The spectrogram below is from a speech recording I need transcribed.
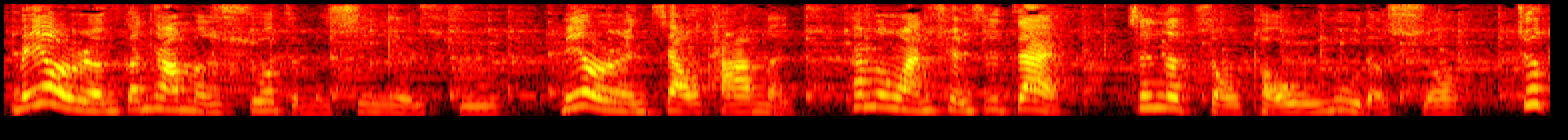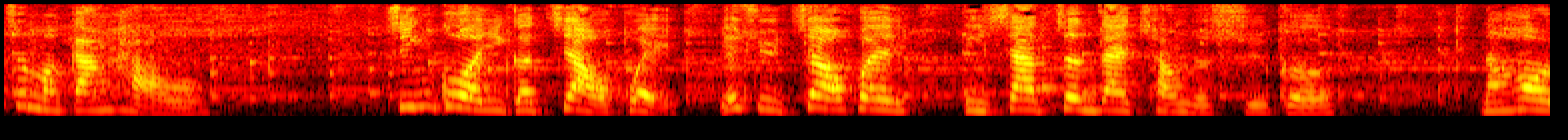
没有人跟他们说怎么信耶稣，没有人教他们，他们完全是在真的走投无路的时候，就这么刚好哦。经过一个教会，也许教会底下正在唱着诗歌，然后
